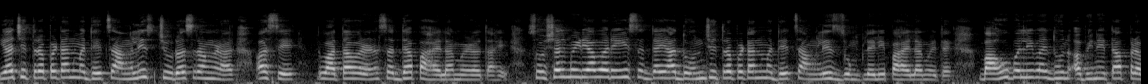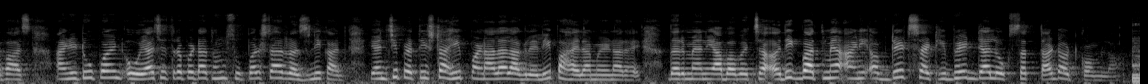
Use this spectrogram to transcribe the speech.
या चित्रपटांमध्ये चांगलीच चुरस रंगणार असे वातावरण सध्या पाहायला मिळत आहे. सोशल मीडियावरही सध्या या दोन चित्रपटांमध्ये चांगलीच जुंपलेली पाहायला मिळते. बाहुबलीमधून अभिनेता प्रभास आणि टू पॉईंट ओ या चित्रपटातून सुपरस्टार रजनीकांत यांची प्रतिष्ठा ही पणाला लागलेली पाहायला मिळणार आहे. दरम्यान याबाबतच्या अधिक बातम्या आणि अपडेट्ससाठी भेट द्या लोकसत्ता डॉट कॉमला.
